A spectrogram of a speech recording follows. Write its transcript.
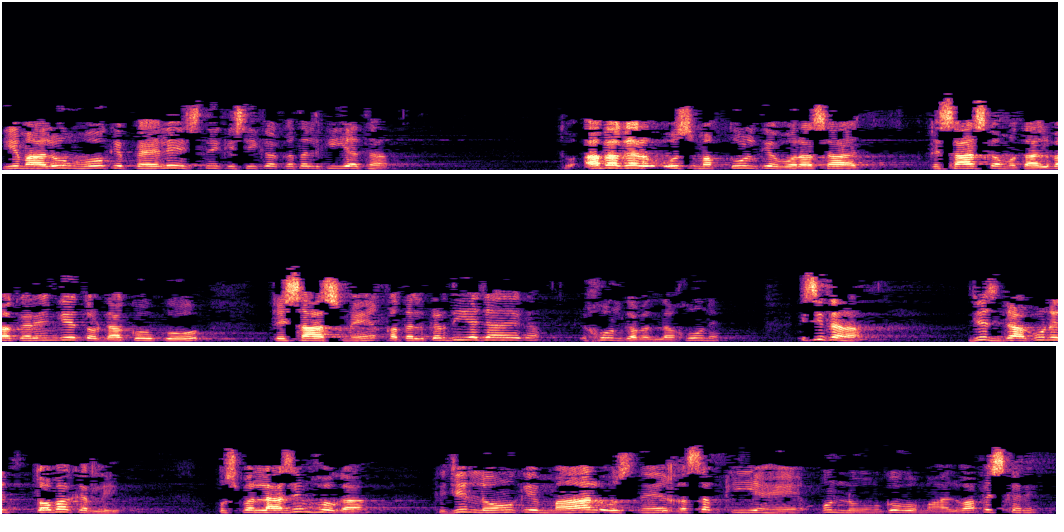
یہ معلوم ہو کہ پہلے اس نے کسی کا قتل کیا تھا، تو اب اگر اس مقتول کے ورثہ قصاص کا مطالبہ کریں گے تو ڈاکو کو قصاص میں قتل کر دیا جائے گا۔ خون کا بدلہ خون ہے۔ اسی طرح جس ڈاکو نے توبہ کر لی، اس پر لازم ہوگا کہ جن لوگوں کے مال اس نے غصب کیے ہیں، ان لوگوں کو وہ مال واپس کرے۔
